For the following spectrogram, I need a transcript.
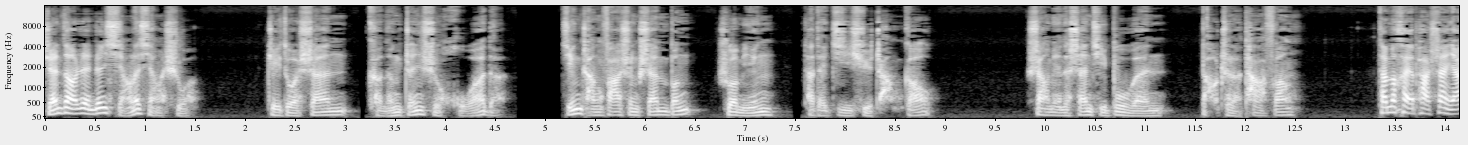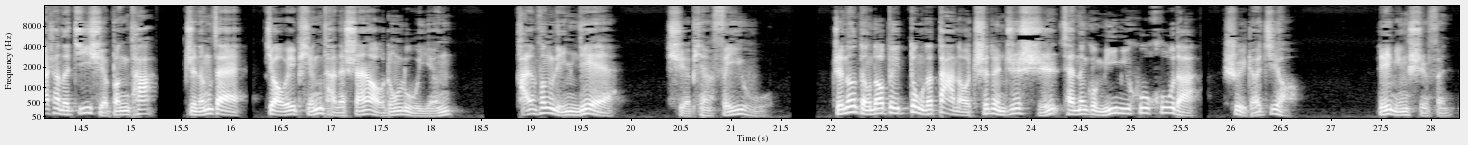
玄奘认真想了想，说：“这座山可能真是活的，经常发生山崩。”说明它在继续长高，上面的山体不稳，导致了塌方。他们害怕山崖上的积雪崩塌，只能在较为平坦的山坳中露营。寒风凛冽，雪片飞舞，只能等到被冻得大脑迟钝之时，才能够迷迷糊糊的睡着觉。黎明时分，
